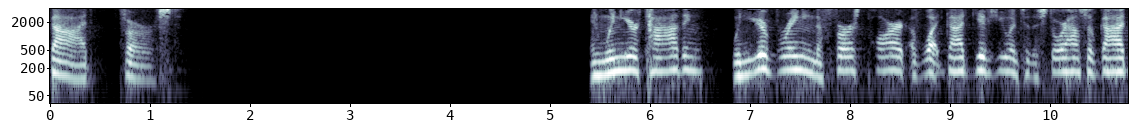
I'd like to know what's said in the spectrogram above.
God first. And when you're tithing, when you're bringing the first part of what God gives you into the storehouse of God,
